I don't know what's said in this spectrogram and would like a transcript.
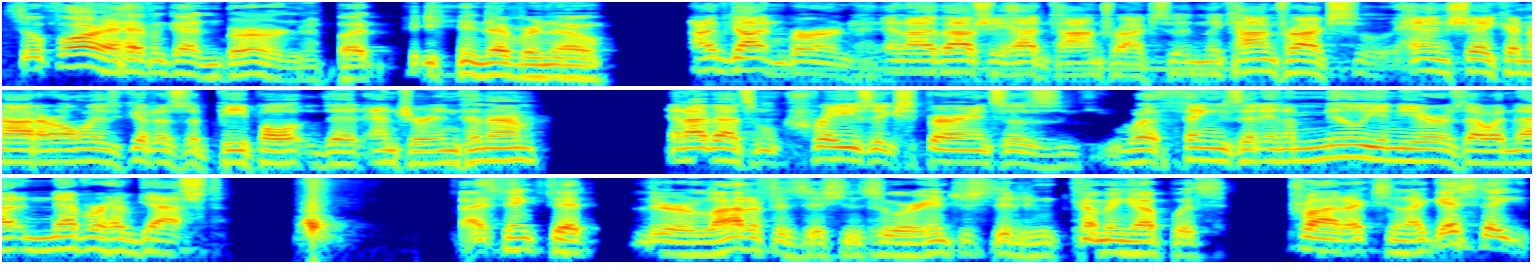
So far, I haven't gotten burned, but you never know. I've gotten burned, and I've actually had contracts. And the contracts, handshake or not, are only as good as the people that enter into them. And I've had some crazy experiences with things that in a million years I would not, never have guessed. I think that there are a lot of physicians who are interested in coming up with products. And I guess they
